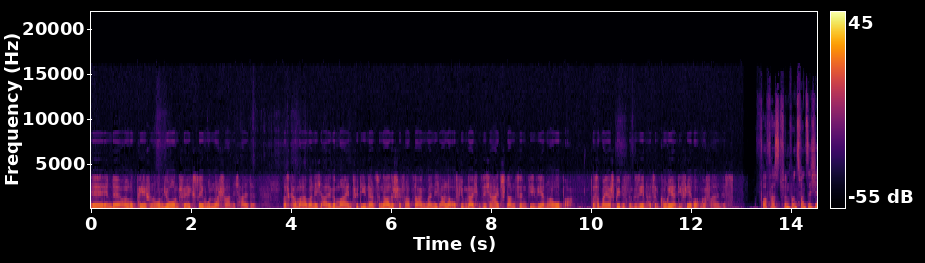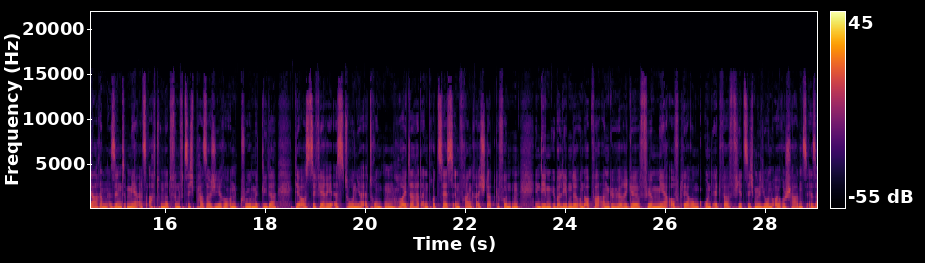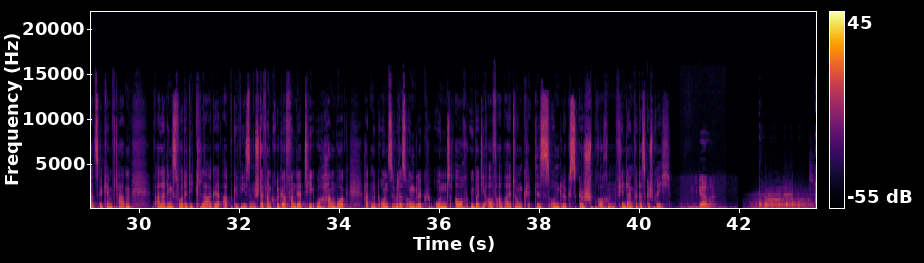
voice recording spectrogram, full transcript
äh, in der Europäischen Union für extrem unwahrscheinlich halte. Das kann man aber nicht allgemein für die internationale Schifffahrt sagen, weil nicht alle auf dem gleichen Sicherheitsstand sind wie wir in Europa. Das hat man ja spätestens gesehen, als in Korea die Fähre umgefallen ist. Vor fast 25 Jahren sind mehr als 850 Passagiere und Crewmitglieder der Ostseefähre Estonia ertrunken. Heute hat ein Prozess in Frankreich stattgefunden, in dem Überlebende und Opferangehörige für mehr Aufklärung und etwa 40 Millionen Euro Schadensersatz gekämpft haben. Allerdings wurde die Klage abgewiesen. Stefan Krüger von der TU Hamburg hat mit uns über das Unglück und auch über die Aufarbeitung des Unglücks gesprochen. Vielen Dank für das Gespräch. Gerne.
